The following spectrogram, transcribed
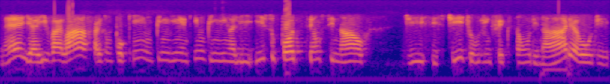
né? E aí vai lá, faz um pouquinho, um pinguinho aqui, um pinguinho ali. Isso pode ser um sinal de cistite ou de infecção urinária ou de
